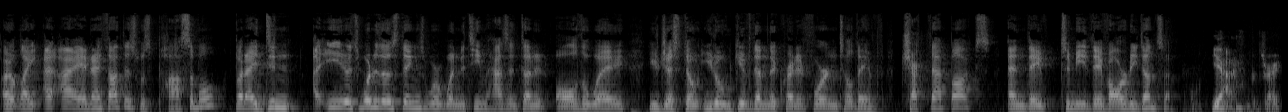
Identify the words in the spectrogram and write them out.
uh, Like I, I and I thought this was possible, but I didn't. I, you know, it's one of those things where when the team hasn't done it all the way, you just don't you don't give them the credit for it until they've checked that box, and they've to me they've already done so. Yeah, that's right.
